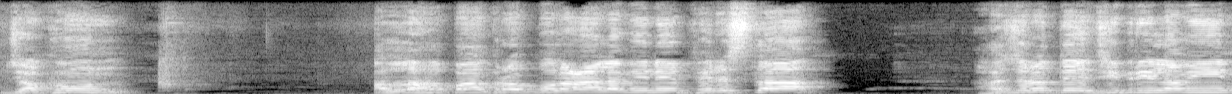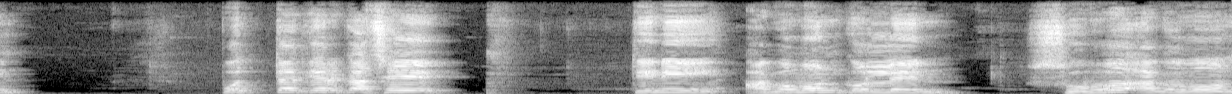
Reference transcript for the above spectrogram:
যখন আল্লাহ পাক রব্বুল আলমিনের ফেরিস্তা হজরতে জিবরিল আমিন প্রত্যেকের কাছে তিনি আগমন করলেন, শুভ আগমন,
